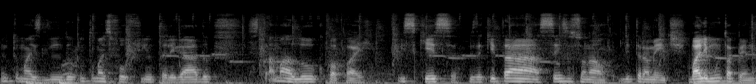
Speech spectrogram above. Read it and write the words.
muito mais lindo, muito mais fofinho, tá ligado? Você tá maluco, papai. Esqueça. Isso aqui tá sensacional, literalmente. Vale muito a pena,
